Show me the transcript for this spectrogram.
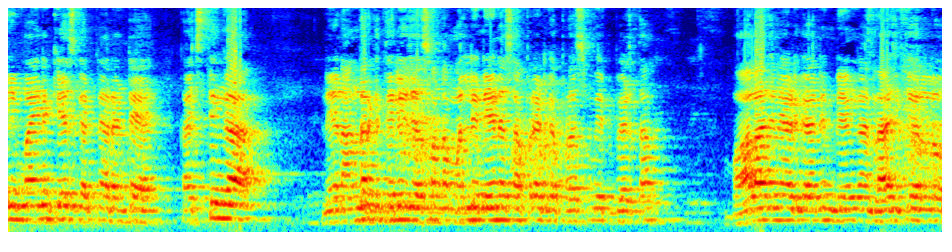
నీ పైన కేసు కట్టినారంటే ఖచ్చితంగా నేను అందరికి తెలియజేస్తున్నా మళ్ళీ నేనే సపరేట్గా ప్రెస్ మీట్ పెడతా. బాలాజీ నాయుడు కానీ మేము కానీ రాజకీయాల్లో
